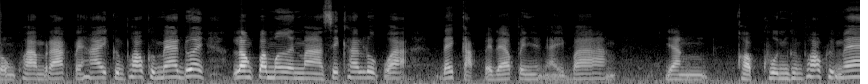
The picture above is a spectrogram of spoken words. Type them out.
ส่งความรักไปให้คุณพ่อคุณแม่ด้วย ลองประเมินมาสิคะลูกว่าได้กลับไปแล้วเป็นยังไงบ้างอย่างขอบคุณคุณพ่อคุณแม่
